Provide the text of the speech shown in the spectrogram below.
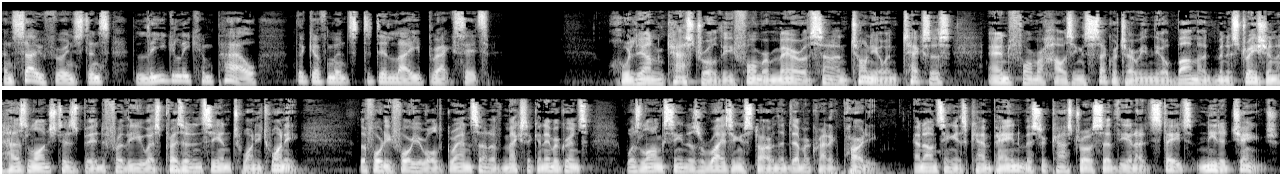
and so, for instance, legally compel the government to delay Brexit. Julian Castro, the former mayor of San Antonio in Texas and former housing secretary in the Obama administration, has launched his bid for the U.S. presidency in 2020. The 44 year old grandson of Mexican immigrants was long seen as a rising star in the Democratic Party. Announcing his campaign, Mr. Castro said the United States needed change.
